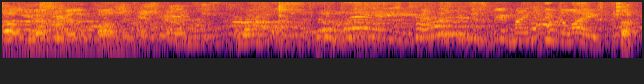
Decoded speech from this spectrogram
So you guys are really close. No way! That's because weird think alike.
